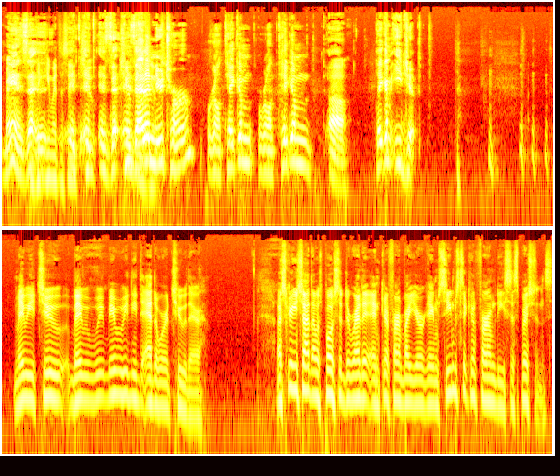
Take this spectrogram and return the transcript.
Man, is that he meant to say it- two- it- is that is that a new term? We're gonna take them. We're gonna take them. Uh, take them Egypt. Maybe two. Maybe we maybe we need to add the word two there. A screenshot that was posted to Reddit and confirmed by Eurogamer seems to confirm these suspicions.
